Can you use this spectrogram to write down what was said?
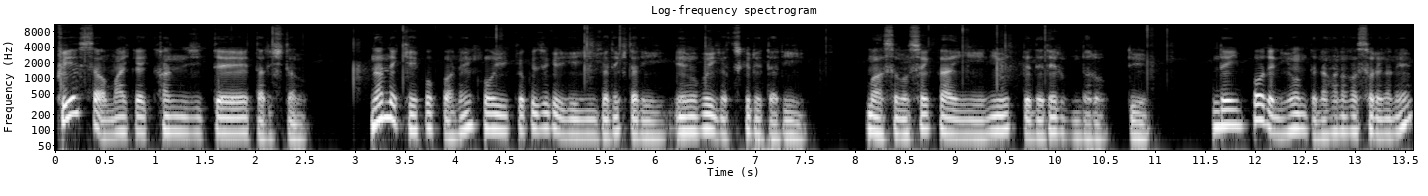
悔しさを毎回感じてたりしたの。なんで K-POP はね、こういう曲作りができたり、MV が作れたり、まあその世界に打って出れるんだろうっていう。で、一方で日本ってなかなかそれがね、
